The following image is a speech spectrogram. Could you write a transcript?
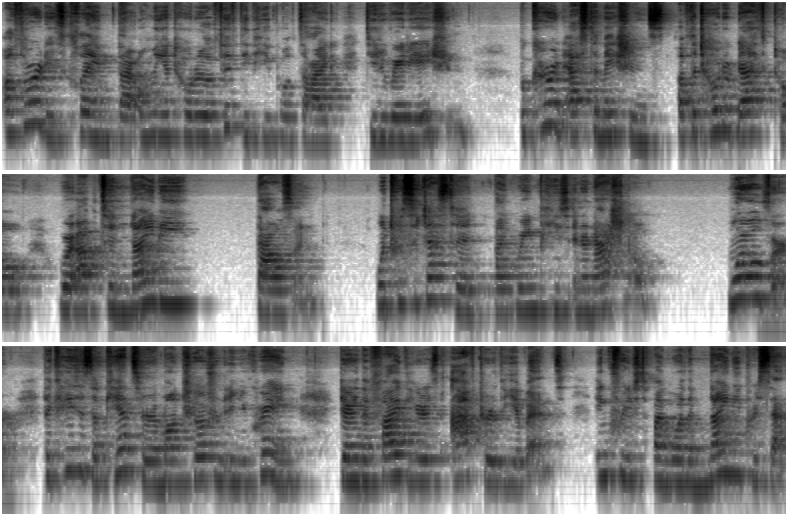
authorities claimed that only a total of 50 people died due to radiation, but current estimations of the total death toll were up to 90,000, which was suggested by Greenpeace International. Moreover, the cases of cancer among children in Ukraine during the five years after the event increased by more than 90%.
